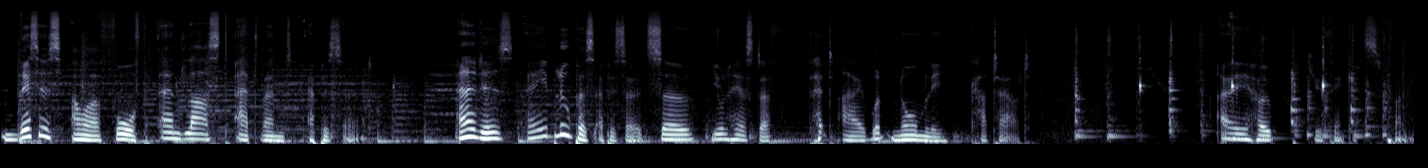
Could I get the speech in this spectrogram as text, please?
This is our fourth and last Advent episode. And it is a bloopers episode, so you'll hear stuff that I would normally cut out. I hope you think it's funny.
